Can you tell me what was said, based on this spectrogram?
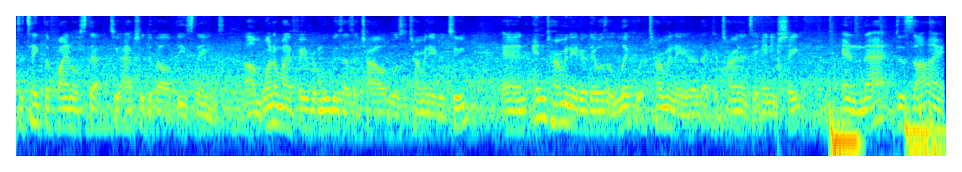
to take the final step to actually develop these things. Um, one of my favorite movies as a child was Terminator 2. And in Terminator, there was a liquid Terminator that could turn into any shape. And that design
